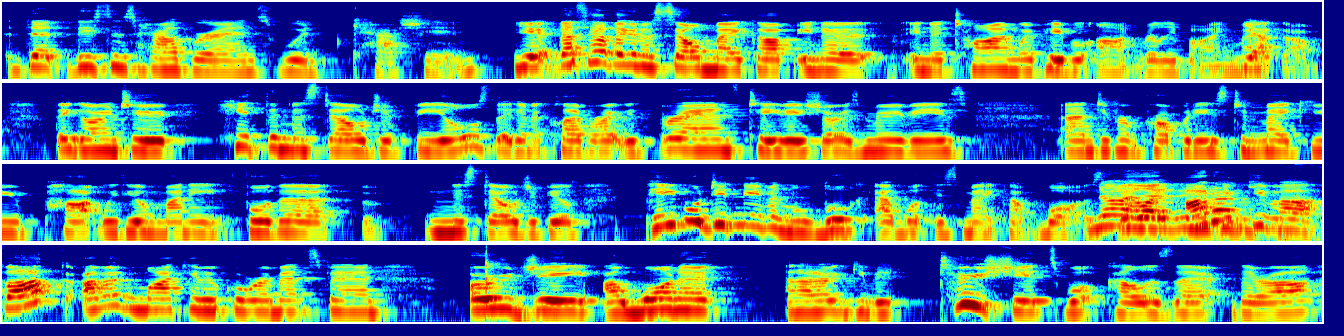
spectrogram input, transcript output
That this is how brands would cash in. Yeah, that's how they're going to sell makeup in a in a time where people aren't really buying makeup. They're going to hit the nostalgia feels. They're going to collaborate with brands, TV shows, movies, and different properties to make you part with your money for the nostalgia feels. People didn't even look at what this makeup was. No, They're they like, I don't give give a a fuck. I'm a My Chemical Romance fan. OG, I want it. And I don't give it two shits what colors there there are,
